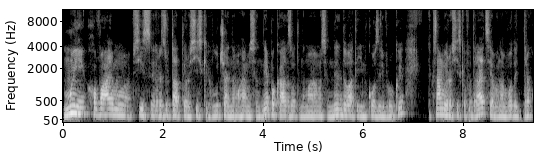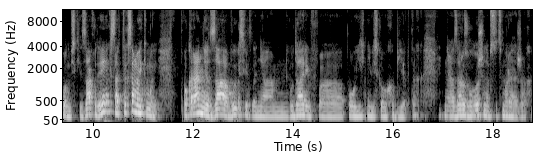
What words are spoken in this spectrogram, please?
ми ховаємо всі результати російських влучань, намагаємося не показувати, намагаємося не давати їм козирі в руки. Так само і Російська Федерація вона вводить драконовські заходи, як, так само, як і ми. Покарання за висвітлення ударів е, по їхніх військових об'єктах, е, за розголошення в соцмережах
